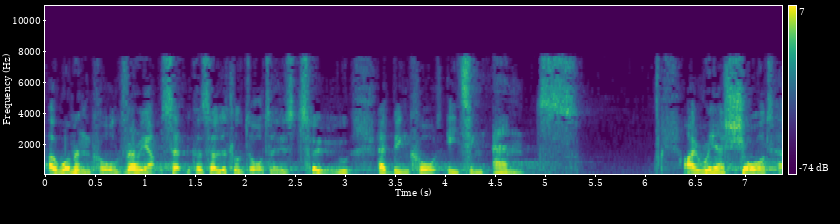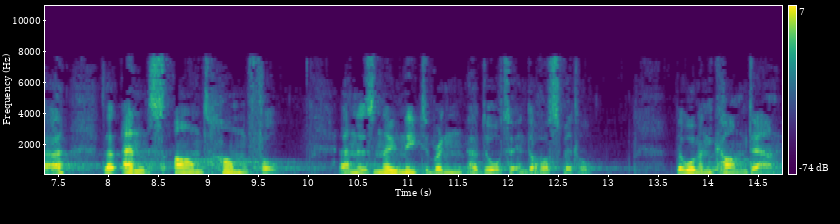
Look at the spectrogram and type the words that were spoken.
a woman called very upset because her little daughter, who's two, had been caught eating ants. I reassured her that ants aren't harmful and there's no need to bring her daughter into hospital. The woman calmed down.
